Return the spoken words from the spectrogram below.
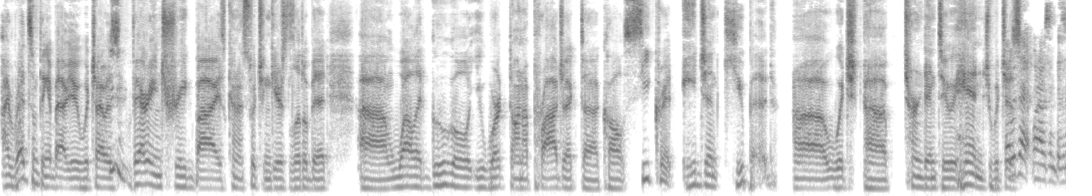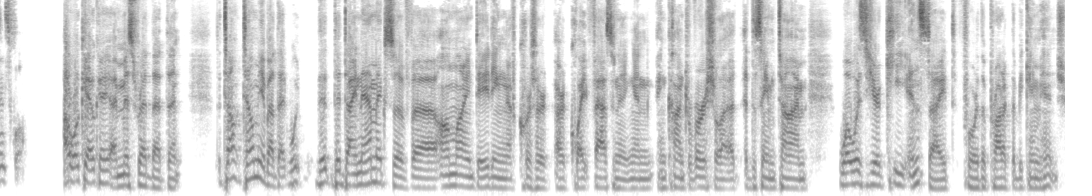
I read something about you which I was mm. very intrigued by. Is kind of switching gears a little bit. Uh, while at Google, you worked on a project uh, called Secret Agent Cupid, uh, which uh, turned into Hinge, which that is was when I was in business school. Oh, okay, okay. I misread that then. Tell, tell me about that. The, the dynamics of uh, online dating, of course, are, are quite fascinating and, and controversial at, at, the same time. What was your key insight for the product that became Hinge?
